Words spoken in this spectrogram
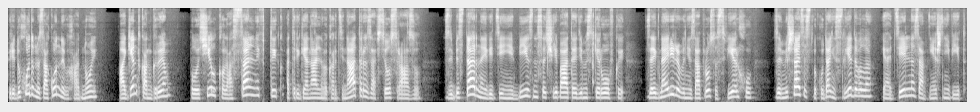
Перед уходом на законный выходной агент Конгрэм получил колоссальный втык от регионального координатора за все сразу. За бездарное ведение бизнеса, чреватое демаскировкой, за игнорирование запроса сверху, за вмешательство куда не следовало и отдельно за внешний вид.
